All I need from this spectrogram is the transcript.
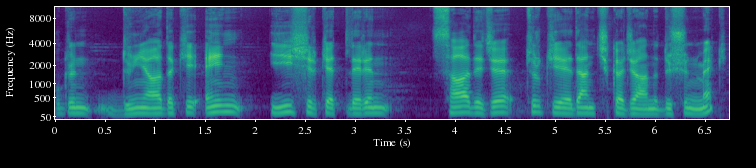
bugün dünyadaki en iyi şirketlerin sadece Türkiye'den çıkacağını düşünmek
